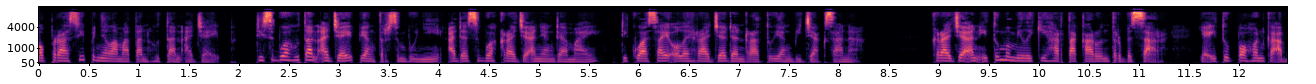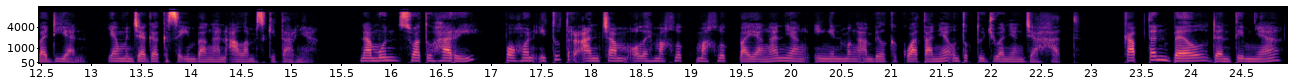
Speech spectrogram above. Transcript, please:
Operasi Penyelamatan Hutan Ajaib. Di sebuah hutan ajaib yang tersembunyi, ada sebuah kerajaan yang damai, dikuasai oleh raja dan ratu yang bijaksana. Kerajaan itu memiliki harta karun terbesar, yaitu pohon keabadian, yang menjaga keseimbangan alam sekitarnya. Namun, suatu hari, pohon itu terancam oleh makhluk-makhluk bayangan yang ingin mengambil kekuatannya untuk tujuan yang jahat. Kapten Bell dan timnya,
